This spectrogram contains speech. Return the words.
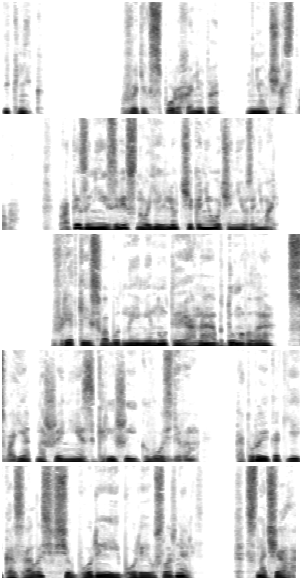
и книг. В этих спорах Анюта не участвовала. Протезы неизвестного ей летчика не очень ее занимали. В редкие свободные минуты она обдумывала свои отношения с Гришей Гвоздевым, которые, как ей казалось, все более и более усложнялись. Сначала,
